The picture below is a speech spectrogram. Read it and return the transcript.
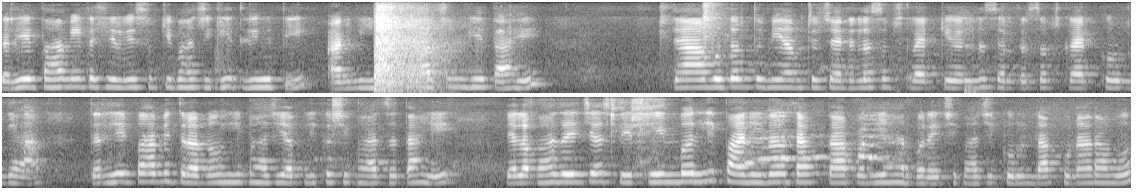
तर हे पहा मी तर हिरवी सुकी भाजी घेतली होती आणि मी वाचून भाजून घेत आहे. त्या अगोदर तुम्ही आमच्या चॅनलला सबस्क्राईब केलेलं नसेल तर सबस्क्राईब करून घ्या. तर हे पहा मित्रांनो ही भाजी आपली कशी भाजत आहे. याला भाजायची असते थेंबही पाणी न टाकता आपण ही हरभऱ्याची भाजी करून दाखवणार आहोत.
